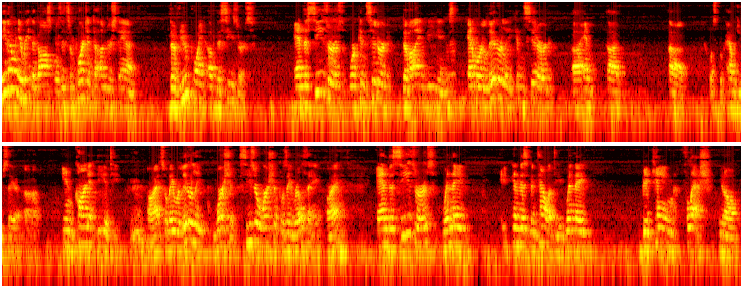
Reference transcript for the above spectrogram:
even when you read the Gospels, it's important to understand the viewpoint of the Caesars. And the Caesars were considered divine beings and were literally considered uh, and uh, uh, what's the, how would you say it? Uh, incarnate deity. All right, so they were literally worshipped. Caesar worship was a real thing. All right, and the Caesars, when they, in this mentality, when they became flesh, you know,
